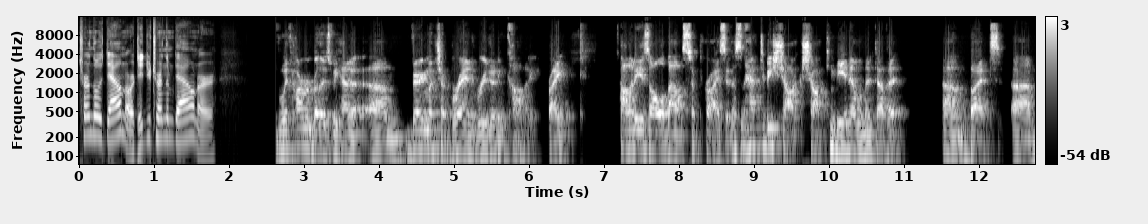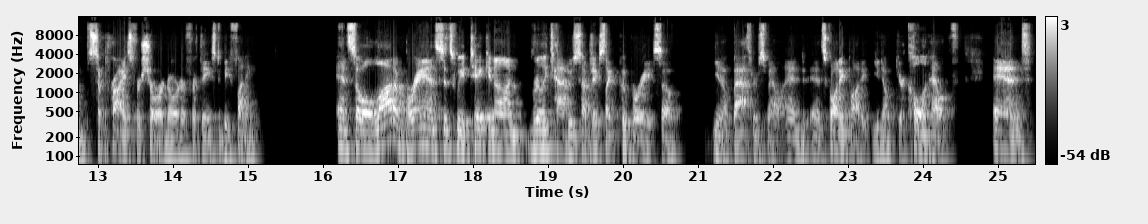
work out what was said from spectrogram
turn those down or did you turn them down or? With Harmon Brothers, we had a, um, very much a brand rooted in comedy, right? Comedy is all about surprise. It doesn't have to be shock. Shock can be an element of it, um, but um, surprise for sure in order for things to be funny. And so a lot of brands, since we've taken on really taboo subjects like Poo-Pourri, so you know, bathroom smell and and squatty potty, you know, your colon health, and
